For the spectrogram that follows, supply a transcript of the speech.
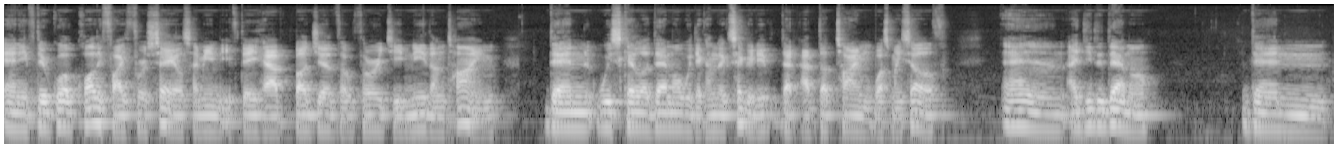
And if they're qualified for sales, I mean, if they have budget, authority, need, and time, then we scale a demo with the account executive that at that time was myself. And I did the demo then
